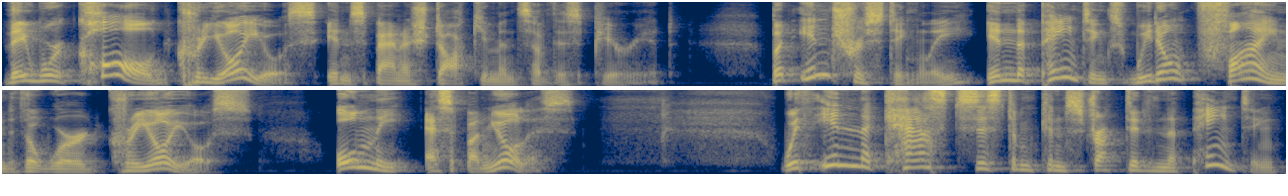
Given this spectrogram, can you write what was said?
They were called criollos in Spanish documents of this period. But interestingly, in the paintings, we don't find the word criollos, only españoles. Within the caste system constructed in the painting,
